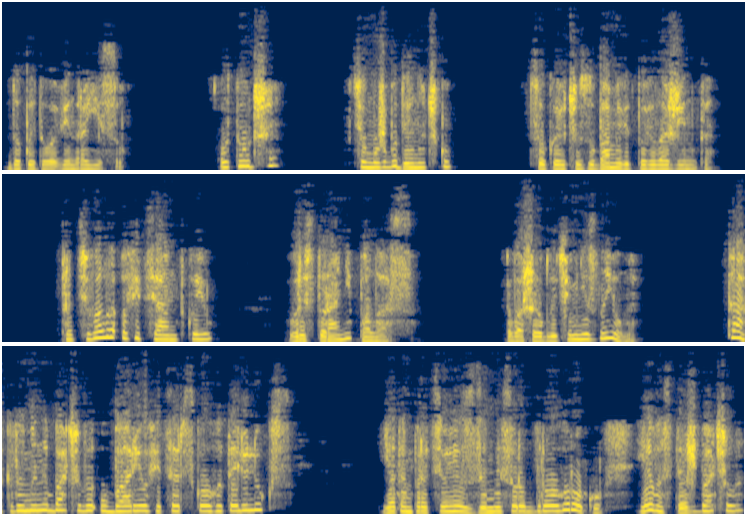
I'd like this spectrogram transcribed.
допитував він Раїсу. Отут же, в цьому ж будиночку, цокаючи зубами, відповіла жінка. Працювала офіціанткою в ресторані Палас. Ваше обличчя мені знайоме. Так, ви мене бачили у барі офіцерського готелю Люкс. Я там працюю з зими 42-го року, я вас теж бачила.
